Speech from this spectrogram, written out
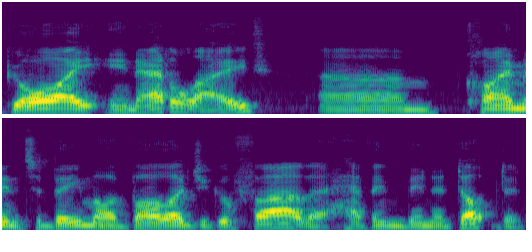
guy in Adelaide um, claiming to be my biological father, having been adopted.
